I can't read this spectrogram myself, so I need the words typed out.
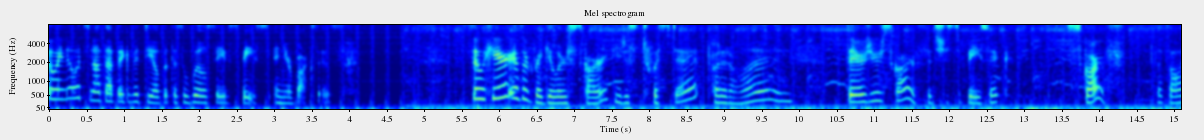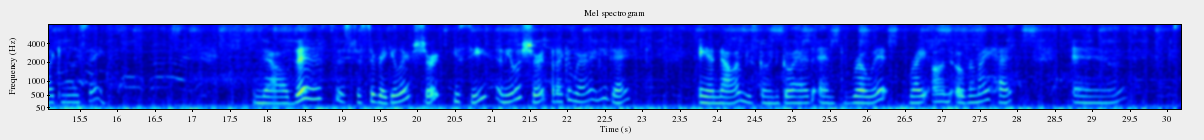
So I know it's not that big of a deal, but this will save space in your boxes. So here is a regular scarf. You just twist it, put it on, and there's your scarf. It's just a basic scarf. That's all I can really say. Now this is just a regular shirt, you see, any other shirt that I could wear any day. And now I'm just going to go ahead and throw it right on over my head and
